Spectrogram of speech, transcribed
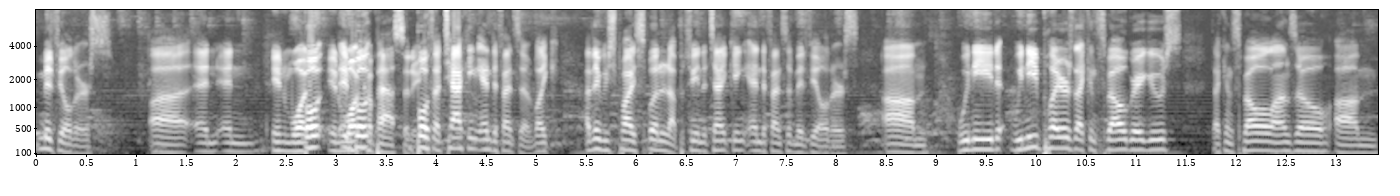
midfielders, uh, and and In what both- in, what both- capacity? Both attacking and defensive. Like I think we should probably split it up between attacking and defensive midfielders. Um, we need we need players that can spell Grey Goose, that can spell Alonso, um,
